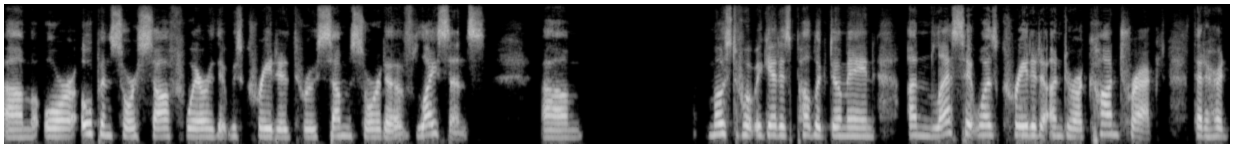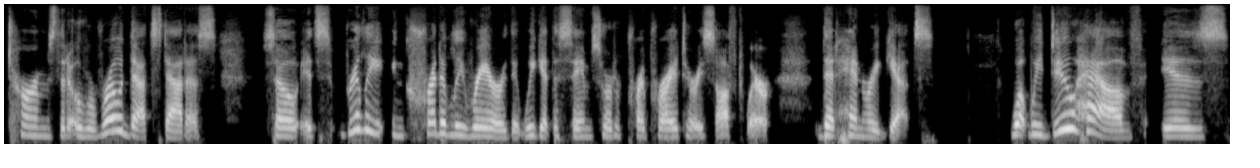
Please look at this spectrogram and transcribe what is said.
um, or open source software that was created through some sort of license. Um, most of what we get is public domain unless it was created under a contract that had terms that overrode that status. So it's really incredibly rare that we get the same sort of proprietary software that Henry gets. What we do have is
